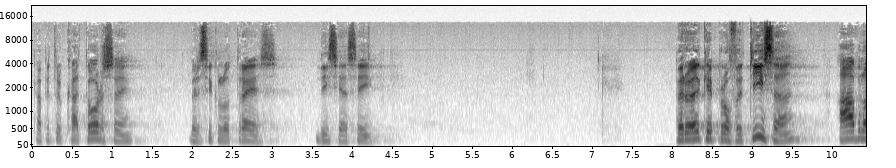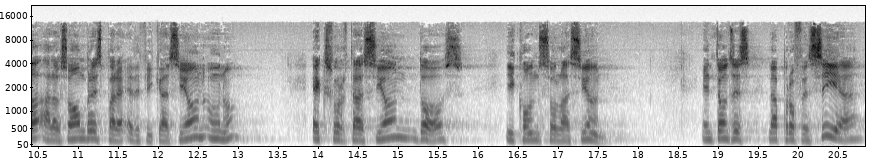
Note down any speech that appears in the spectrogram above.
capítulo 14, versículo 3, dice así. Pero el que profetiza habla a los hombres para edificación, uno, exhortación, dos, y consolación. Entonces, la profecía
